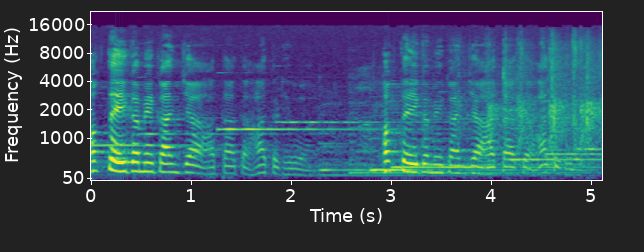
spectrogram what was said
फक्त एकमेकांच्या हातात हात ठेवा. फक्त एकमेकांच्या हातात हात ठेवा.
